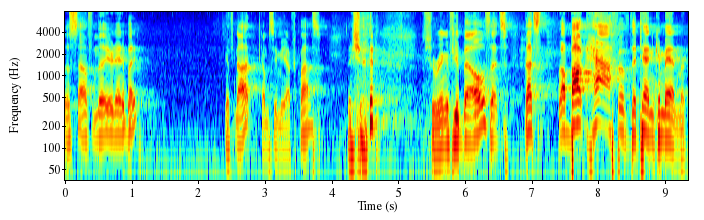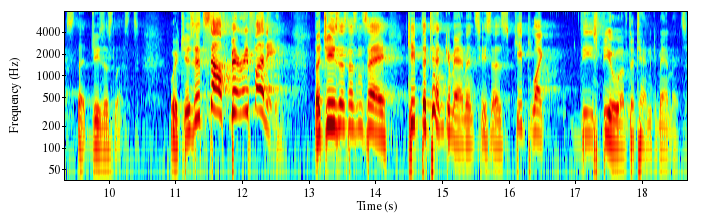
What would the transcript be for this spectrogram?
Those sound familiar to anybody? If not, come see me after class. They should. Should ring a few bells. That's, that's about half of the Ten Commandments that Jesus lists, which is itself very funny. That Jesus doesn't say, keep the Ten Commandments. He says, keep like these few of the Ten Commandments.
